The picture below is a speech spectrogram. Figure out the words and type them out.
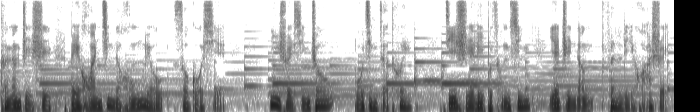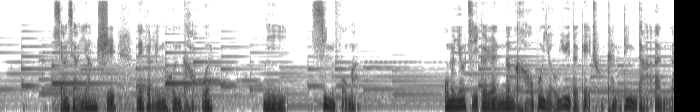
可能只是被环境的洪流所裹挟，逆水行舟，不进则退，即使力不从心，也只能奋力划水。想想央视那个灵魂拷问：“你幸福吗？”我们有几个人能毫不犹豫地给出肯定答案呢？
